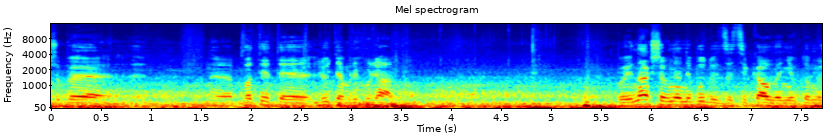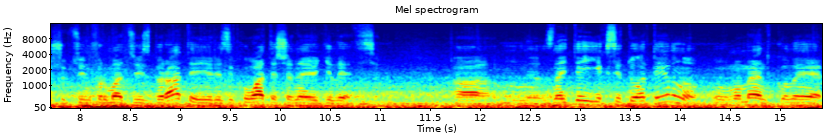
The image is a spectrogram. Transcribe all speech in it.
щоб е, е, платити людям регулярно. Бо інакше вони не будуть зацікавлені в тому, щоб цю інформацію збирати і ризикувати ще нею ділитися. А знайти їх ситуативно в момент, коли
